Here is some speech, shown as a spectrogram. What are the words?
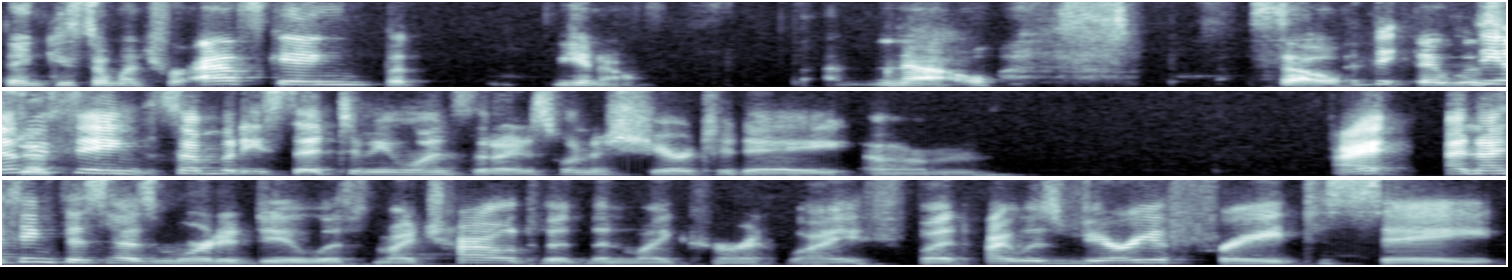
Thank you so much for asking, but you know, no. So The, it was the other just, thing somebody said to me once that I just want to share today. Um, I and I think this has more to do with my childhood than my current life, but I was very afraid to say,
